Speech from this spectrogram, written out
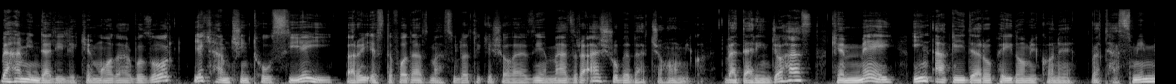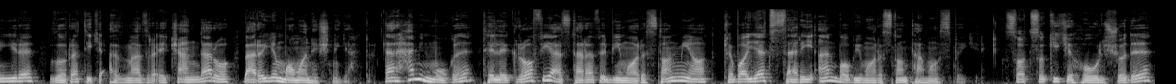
به همین دلیله که مادر بزرگ یک همچین ای برای استفاده از محصولات کشاورزی مزرعش رو به بچه ها می‌کنه. و در اینجا هست که می این عقیده رو پیدا می‌کنه و تصمیم می‌گیره ذرتی که از مزرعه کنده رو برای مامانش نگه داره. در همین موقع تلگرافی از طرف بیمارستان میاد که باید سریعا با بیمارستان تماس بگیری ساتسوکی که هول شده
